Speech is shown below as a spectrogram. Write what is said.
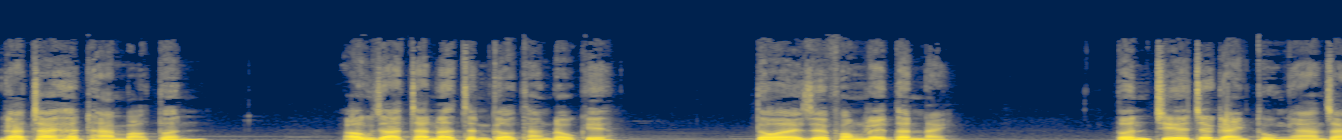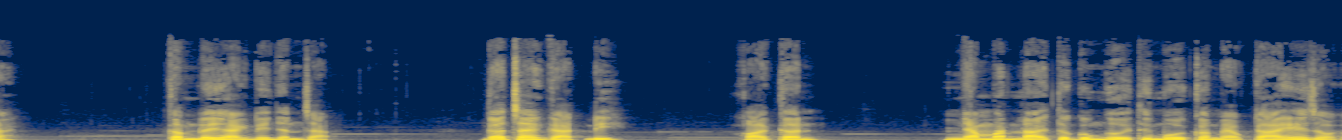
Gã trai hất hàm bảo Tuấn. Ông ra chắn ở chân cầu thang đầu kia. Tôi ở dưới phòng lễ tân này. Tuấn chia chiếc ảnh thu Nga ra. Cầm lấy ảnh để nhận dạng. Gã trai gạt đi. Khỏi cần. Nhắm mắt lại tôi cũng ngửi thấy mùi con mèo cái ấy rồi.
